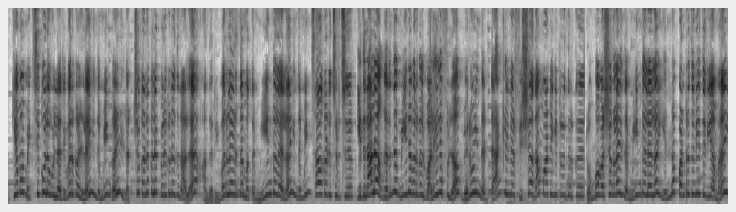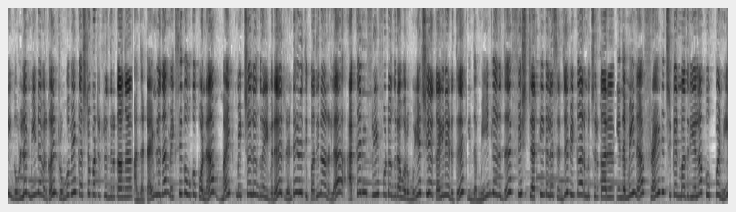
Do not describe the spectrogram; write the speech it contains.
முக்கியமா மெக்சிகோல உள்ள ரிவர்கள்ல இந்த மீன்கள் லட்சக்கணக்கில் பெருகினதுனால அந்த ரிவர்ல இருந்த மத்த மீன்கள் எல்லாம் இந்த மீன் சாகடிச்சிருச்சு. இதனால அங்க இருந்த மீனவர்கள் வலையில ஃபுல்லா வெறும் இந்த டேங்க் கிளீனர் ஃபிஷ்ஷா தான் மாட்டிக்கிட்டு இருந்திருக்கு. ரொம்ப வருஷங்களா இந்த மீன்கள் எல்லாம் என்ன பண்றதுன்னே தெரியாம இங்க உள்ள மீனவர்கள் ரொம்பவே கஷ்டப்பட்டுட்டு இருந்திருக்காங்க. அந்த டைம்ல தான் மெக்சிகோவுக்கு போன மைக் மிச்சல்ங்கிற இவர் ரெண்டாயிரத்தி பதினாறுல அக்கரி ஃப்ரீ ஃபுட்ங்கிற ஒரு முயற்சியை கையில எடுத்து இந்த மீன்ல இருந்து ஃபிஷ் ஜர்க்கிகளை செஞ்சு விற்க ஆரம்பிச்சிருக்காரு. இந்த மீனை ஃப்ரைடு சிக்கன் மாதிரி எல்லாம் குக் பண்ணி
